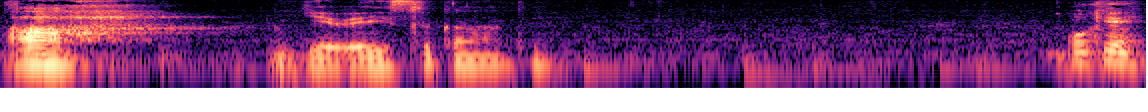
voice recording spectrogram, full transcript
아 이게 왜 있을까 나한테 오케이.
